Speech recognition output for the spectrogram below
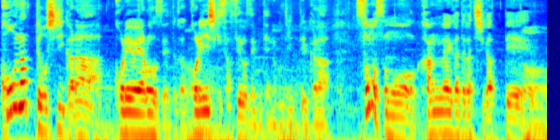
こうなってほしいからこれをやろうぜとか、これ意識させようぜみたいなこと言ってるから、そもそも考え方が違って、あ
